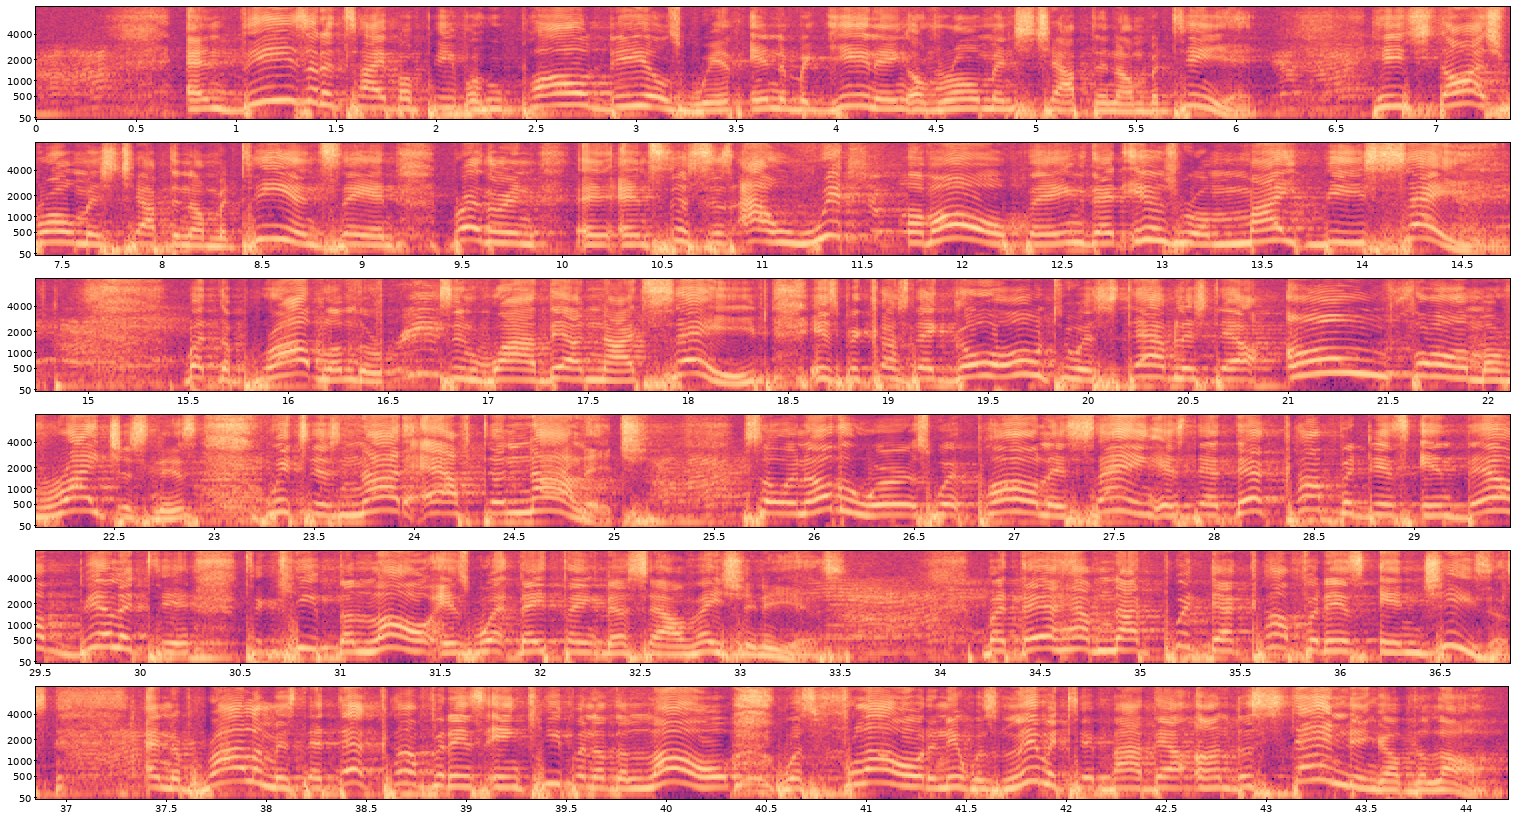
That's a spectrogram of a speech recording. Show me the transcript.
And these are the type of people who Paul deals with in the beginning of Romans chapter number 10. He starts Romans chapter number 10 saying, Brethren and, and sisters, I wish above all things that Israel might be saved. But the problem, the reason why they're not saved is because they go on to establish their own form of righteousness, which is not after knowledge. So, in other words, what Paul is saying is that their confidence in their ability to keep the law is what they think their salvation is but they have not put their confidence in Jesus. And the problem is that their confidence in keeping of the law was flawed and it was limited by their understanding of the law.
